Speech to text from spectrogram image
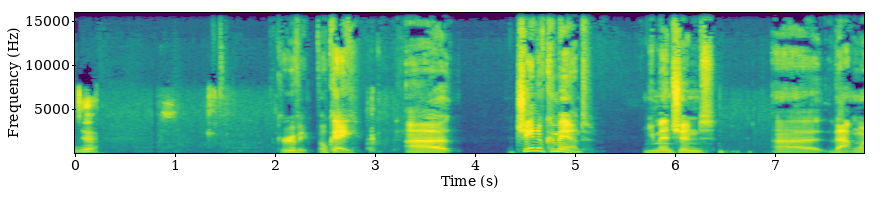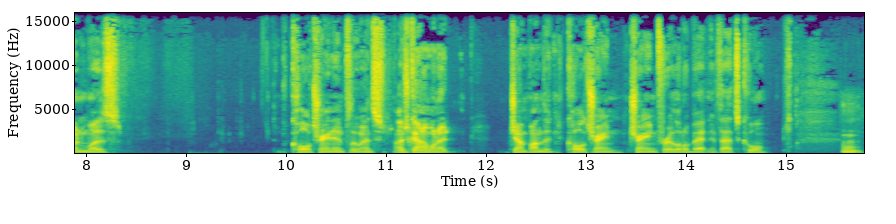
Yeah. Groovy. Okay. Uh, Chain of Command. You mentioned uh, that one was Coltrane influenced. I just kind of want to jump on the Coltrane train for a little bit, if that's cool. mm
